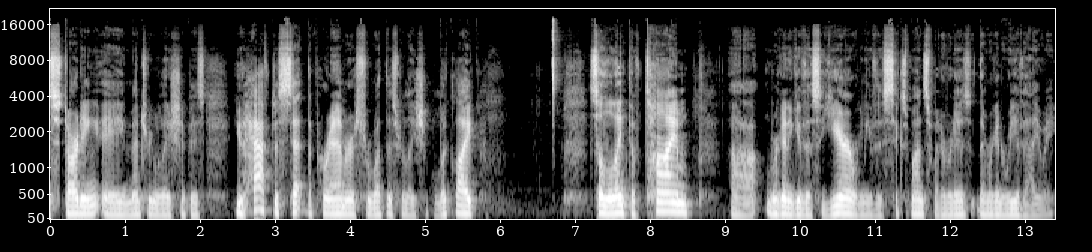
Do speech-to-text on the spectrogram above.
starting a mentoring relationship is you have to set the parameters for what this relationship will look like. So, the length of time, uh, we're going to give this a year, we're going to give this six months, whatever it is, then we're going to reevaluate.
